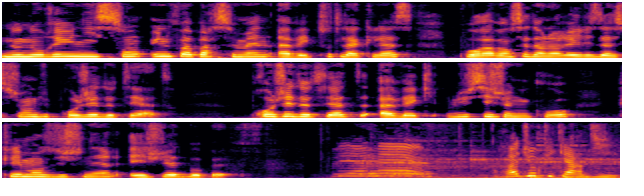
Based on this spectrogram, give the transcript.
Nous nous réunissons une fois par semaine avec toute la classe pour avancer dans la réalisation du projet de théâtre. Projet de théâtre avec Lucie Jeunecourt, Clémence Dufner et Juliette Beaupeuf. PNF Radio Picardie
